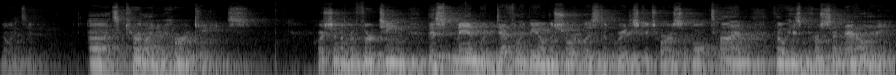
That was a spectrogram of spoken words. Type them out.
No answer. Uh, it's Carolina Hurricanes. Question number 13. This man would definitely be on the short list of greatest guitarists of all time, though his personality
